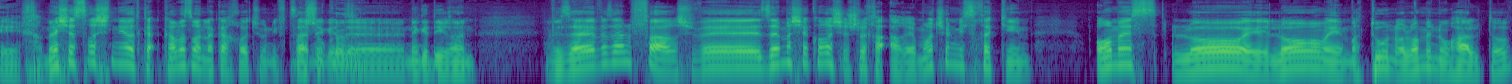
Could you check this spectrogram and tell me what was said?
אה, 15 שניות? כ- כמה זמן לקח לו עד שהוא נפצע נגד. אה, נגד איראן? וזה, וזה על פרש, וזה מה שקורה, שיש לך ערימות של משחקים, עומס לא, אה, לא אה, מתון או לא מנוהל טוב,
